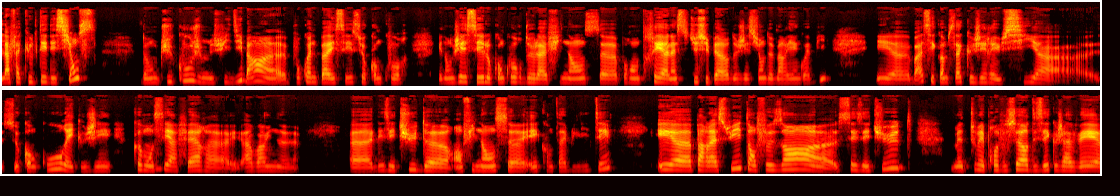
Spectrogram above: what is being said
la faculté des sciences. Donc, du coup, je me suis dit, ben, pourquoi ne pas essayer ce concours? Et donc, j'ai essayé le concours de la finance pour entrer à l'Institut supérieur de gestion de Marien Gwabi. Et bah, c'est comme ça que j'ai réussi à ce concours et que j'ai commencé à faire, avoir une, des études en finance et comptabilité. Et par la suite, en faisant ces études, mais tous mes professeurs disaient que j'avais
